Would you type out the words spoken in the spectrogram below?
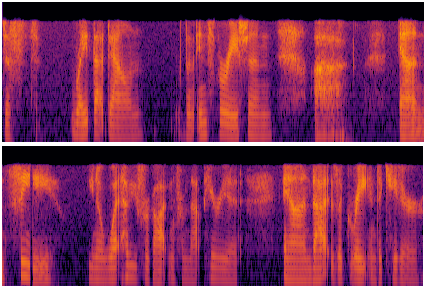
just write that down the inspiration uh, and see you know, what have you forgotten from that period? And that is a great indicator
